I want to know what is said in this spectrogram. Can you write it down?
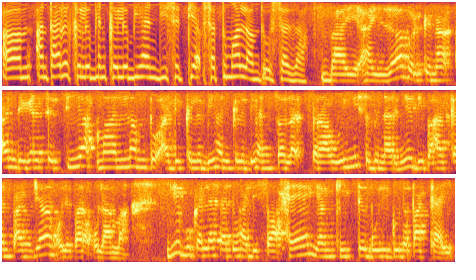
um, Antara kelebihan-kelebihan di setiap satu malam tu Ustazah. Baik Haiza berkenaan dengan setiap malam tu ada kelebihan-kelebihan solat tarawih ni sebenarnya dibahaskan panjang oleh para ulama. Dia bukanlah satu hadis sahih yang kita boleh guna pakai.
